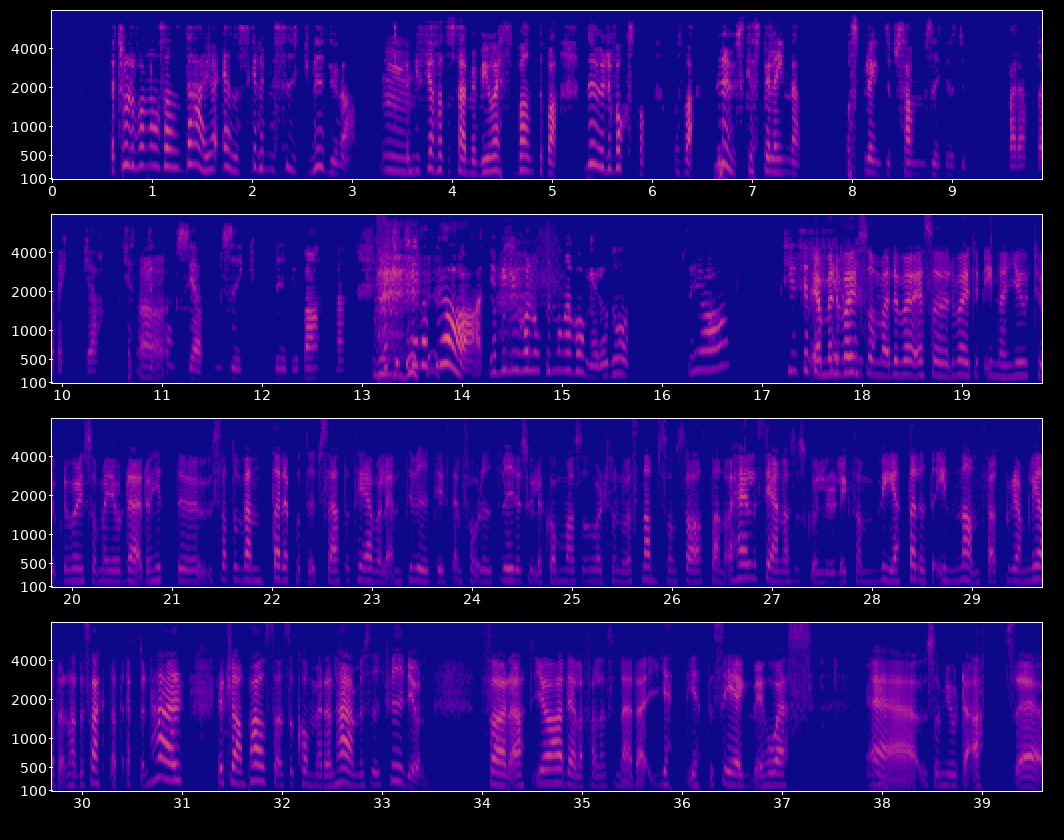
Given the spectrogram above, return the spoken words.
jag tror det var någonstans där, jag älskade musikvideorna. Jag Mm. minns jag satt och så här med VHS-band och bara, nu är det Voxpop. Och så bara, nu ska jag spela in den. Och spela in typ samma musik i typ varenda vecka. Jättekonstiga musikvideoband. Men jag tyckte det var bra. Jag ville ju ha låten många gånger och då, så ja. Tills jag fick Ja men det var ju så, man- det var, alltså, det var ju typ innan Youtube, det var ju så man gjorde. Du, hitt, du satt och väntade på typ ZTV eller MTV tills en favoritvideo skulle komma så var du tvungen att vara snabb som satan och helst gärna så skulle du liksom veta lite innan för att programledaren hade sagt att efter den här reklampausen så kommer den här musikvideon. För att jag hade i alla fall en sån där jätte, jätteseg VHS Mm. eh, som gjorde att eh,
